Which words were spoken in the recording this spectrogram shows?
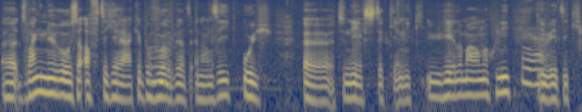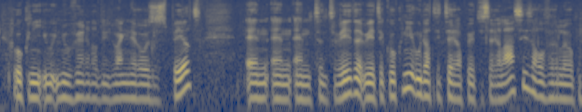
eh, dwangneurose af te geraken, bijvoorbeeld. En dan zeg ik, oei, eh, ten eerste ken ik u helemaal nog niet Ja. en weet ik ook niet in hoeverre dat uw dwangneurose speelt. En, en, en ten tweede weet ik ook niet hoe dat die therapeutische relatie zal verlopen.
